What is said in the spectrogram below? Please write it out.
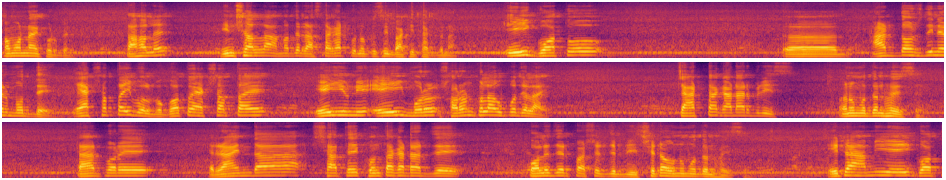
সমন্বয় করবেন। তাহলে ইনশাল্লাহ আমাদের রাস্তাঘাট কোনো কিছুই বাকি থাকবে না। এই গত আট দশ দিনের মধ্যে, এক সপ্তাহই বলব, গত এক সপ্তাহে এই ইউনি, এই মোর, শরণখোলা উপজেলায় চারটা গাডার ব্রিজ অনুমোদন হয়েছে। তারপরে রাইন্দা সাথে খন্তাকাটার যে কলেজের পাশের যে ব্রিজ, সেটা অনুমোদন হয়েছে। এটা আমি এই গত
